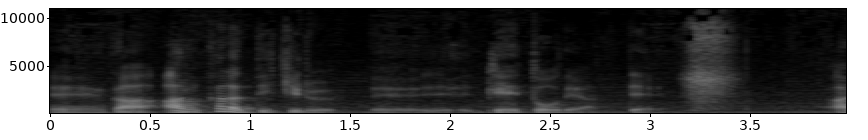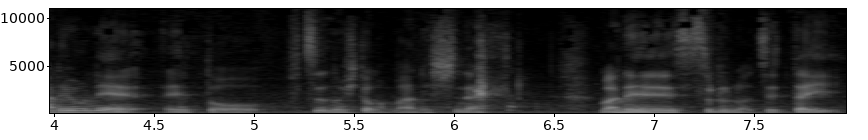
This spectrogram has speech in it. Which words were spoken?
えー、があるからできる、えー、芸当であってあれをね、えーと、普通の人が真似しない真似するのは絶対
